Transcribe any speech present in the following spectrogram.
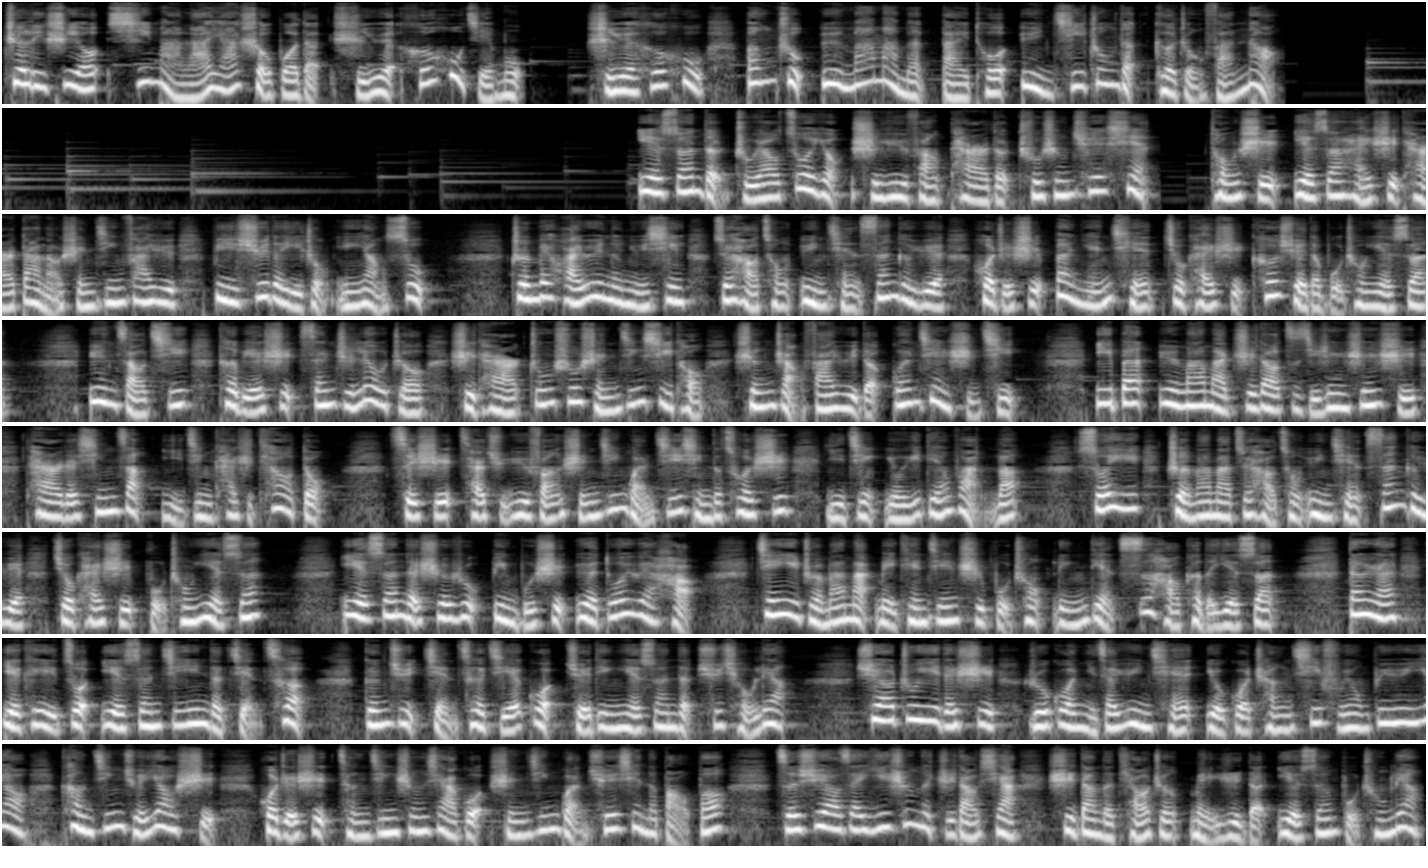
这里是由喜马拉雅首播的十月呵护节目。十月呵护帮助孕妈妈们摆脱孕期中的各种烦恼。叶酸的主要作用是预防胎儿的出生缺陷，同时叶酸还是胎儿大脑神经发育必须的一种营养素。准备怀孕的女性最好从孕前三个月或者是半年前就开始科学的补充叶酸。孕早期，特别是三至六周，是胎儿中枢神经系统生长发育的关键时期。一般孕妈妈知道自己妊娠时，胎儿的心脏已经开始跳动，此时采取预防神经管畸形的措施已经有一点晚了。所以，准妈妈最好从孕前三个月就开始补充叶酸。叶酸的摄入并不是越多越好，建议准妈妈每天坚持补充零点四毫克的叶酸。当然，也可以做叶酸基因的检测，根据检测结果决定叶酸的需求量。需要注意的是，如果你在孕前有过长期服用避孕药、抗惊厥药史，或者是曾经生下过神经管缺陷的宝宝，则需要在医生的指导下适当的调整每日的叶酸补充量。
